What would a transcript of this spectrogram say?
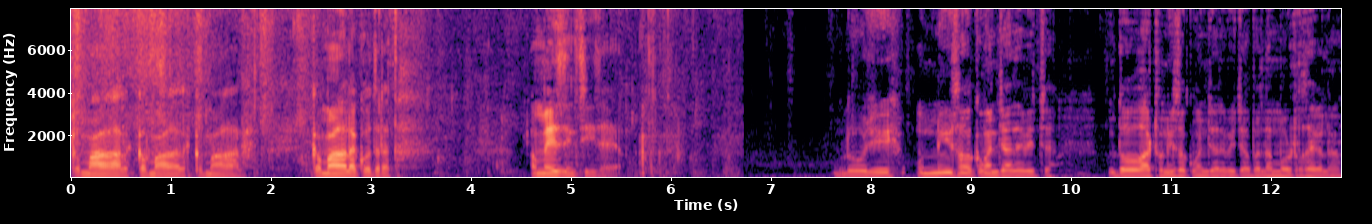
ਕਮਾਲ ਕਮਾਲ ਕਮਾਲ ਕਮਾਲ ਹੈ ਕੁਦਰਤ। ਅਮੇਜ਼ਿੰਗ ਚੀਜ਼ ਹੈ ਯਾਰ। ਲੋ ਜੀ 1951 ਦੇ ਵਿੱਚ 2/8/1951 ਦੇ ਵਿੱਚ ਆ ਬੰਦਾ ਮੋਟਰਸਾਈਕਲ ਨਾਲ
